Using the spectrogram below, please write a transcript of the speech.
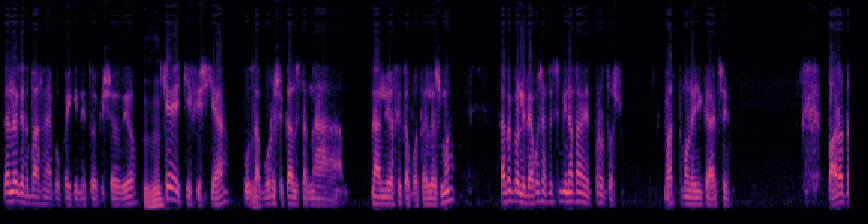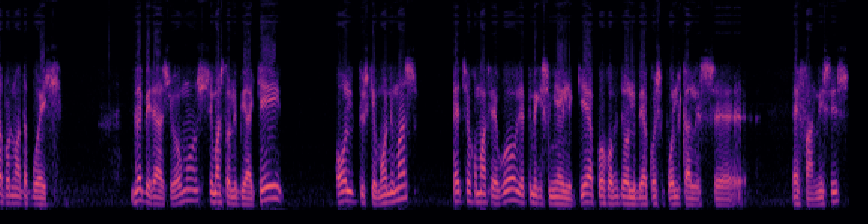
δεν λέω για τον Παναθηναϊκό που έγινε το επεισόδιο και εκεί η Φυσιά που θα μπορούσε κάλλιστα να, να αλλοιωθεί το αποτέλεσμα θα έπρεπε ο Ολυμπιακός αυτή τη στιγμή να ήταν πρώτος βαθμολογικά έτσι παρότα τα προβλήματα που έχει. Δεν πειράζει όμως, είμαστε Ολυμπιακοί, όλοι τους και μόνοι μας. Έτσι έχω μάθει εγώ, γιατί είμαι και σε μια ηλικία που έχω δει τον Ολυμπιακό σε πολύ καλές ε, εμφανίσεις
